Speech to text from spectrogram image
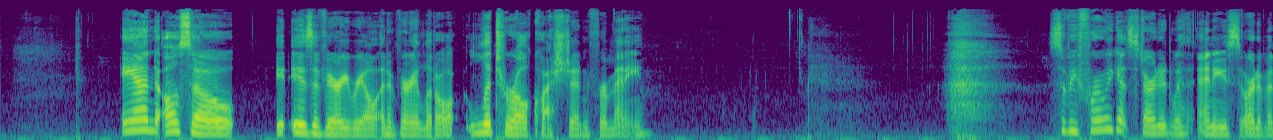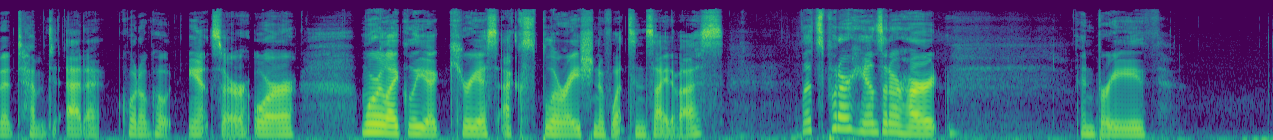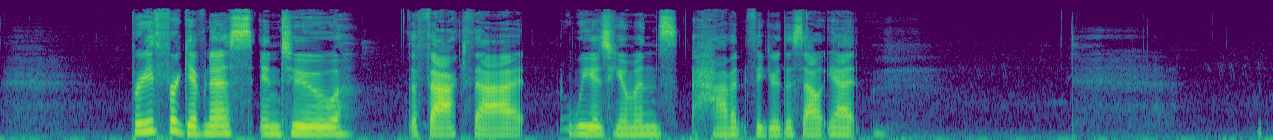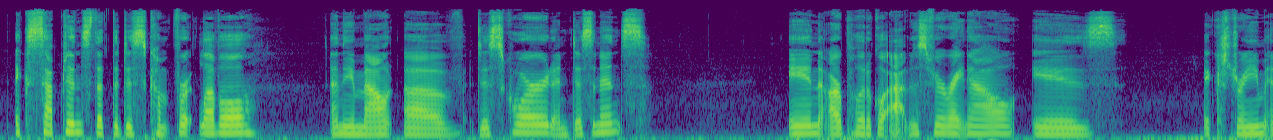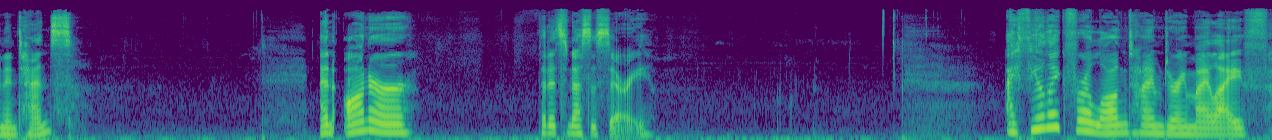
And also, it is a very real and a very literal, literal question for many. So, before we get started with any sort of an attempt at a quote unquote answer, or more likely a curious exploration of what's inside of us, let's put our hands on our heart and breathe. Breathe forgiveness into the fact that we as humans haven't figured this out yet. Acceptance that the discomfort level and the amount of discord and dissonance in our political atmosphere right now is extreme and intense. And honor that it's necessary. I feel like for a long time during my life,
